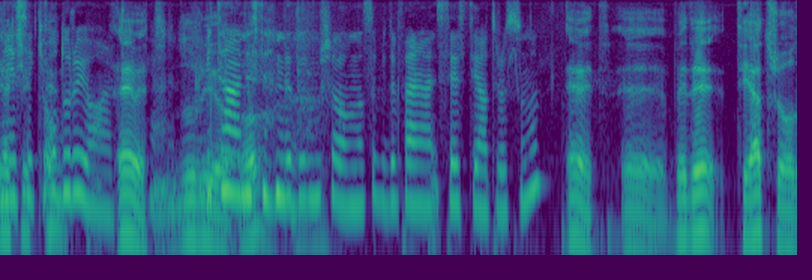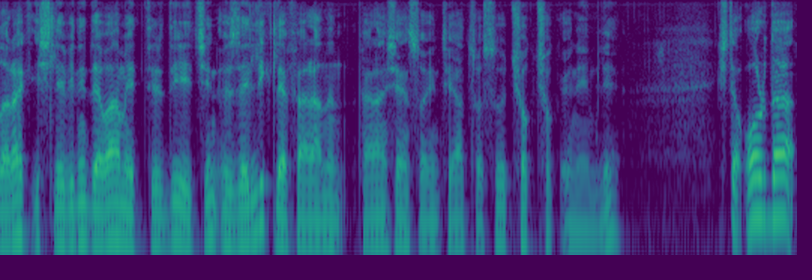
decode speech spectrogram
Neyse ki o duruyor artık. Evet, yani. duruyor Bir o. tanesinin de durmuş olması bir de Ferhan Ses Tiyatrosu'nun. Evet e, ve de tiyatro olarak işlevini devam ettirdiği için özellikle Ferhan'ın Ferhan Şensoy'un tiyatrosu çok çok önemli. İşte orada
